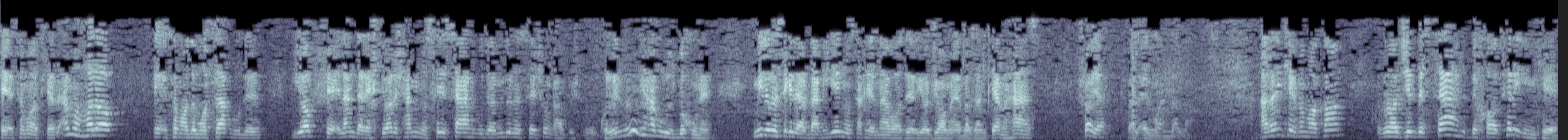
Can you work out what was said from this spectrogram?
اعتماد کرده. اما حالا اعتماد مطلق بوده یا فعلا در اختیارش همین نسخه سهل بوده می‌دونسته چون قبلش کلینی که همون روز بخونه می‌دونسته که در بقیه نسخه نوادر یا جامعه بزنتی هم هست. شاید. بل علم عند الله. الان کیف ماکان راجع به سهل به خاطر اینکه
